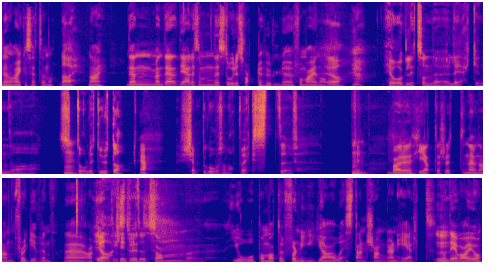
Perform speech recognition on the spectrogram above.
Den har jeg ikke sett ennå. Nei. Nei. Den, men det, det er liksom det store svarte hullet for meg nå. Ja. Er òg litt sånn eh, leken og Mm. står litt ut, da. Ja. Kjempegod sånn oppvekstfilm. Mm. Bare helt til slutt nevne Unforgiven uh, av Clint Ja, Clint Eastwood, Eastwood. som jo på en måte fornya westernsjangeren helt. Mm. Og det var jo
